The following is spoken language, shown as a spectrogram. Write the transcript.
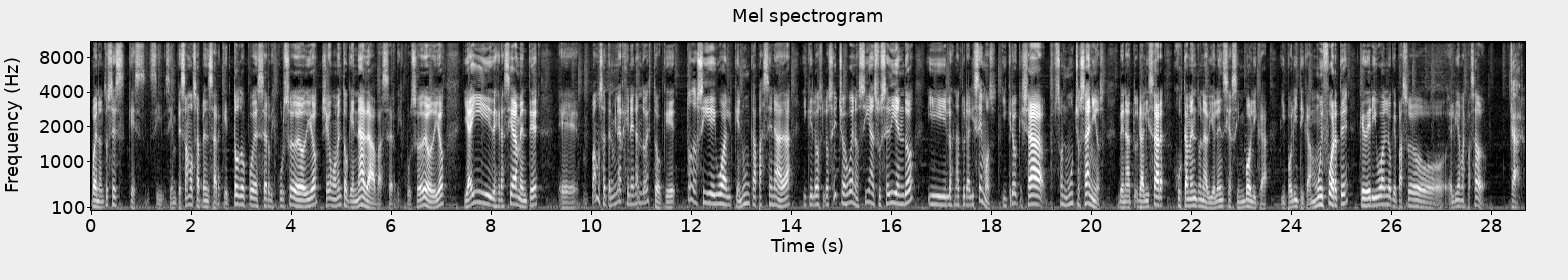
Bueno, entonces, ¿qué Si, si, empezamos a pensar que todo puede ser discurso de odio, llega un momento que nada va a ser discurso de odio, y ahí, desgraciadamente, eh, vamos a terminar generando esto, que todo sigue igual, que nunca pase nada y que los, los, hechos, bueno, sigan sucediendo y los naturalicemos. Y creo que ya son muchos años de naturalizar justamente una violencia simbólica y política muy fuerte que derivó en lo que pasó el viernes pasado. Claro.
